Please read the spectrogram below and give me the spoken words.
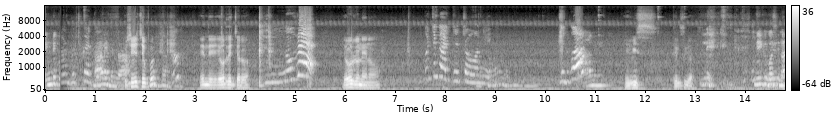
ఎండు. ఖుషి చెప్పు. ఏంది ఎవరు తెచ్చారు? నువ్వే. ఎవరు నేను? హెవీస్ తెలుసుగా. నీకు కోసినా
